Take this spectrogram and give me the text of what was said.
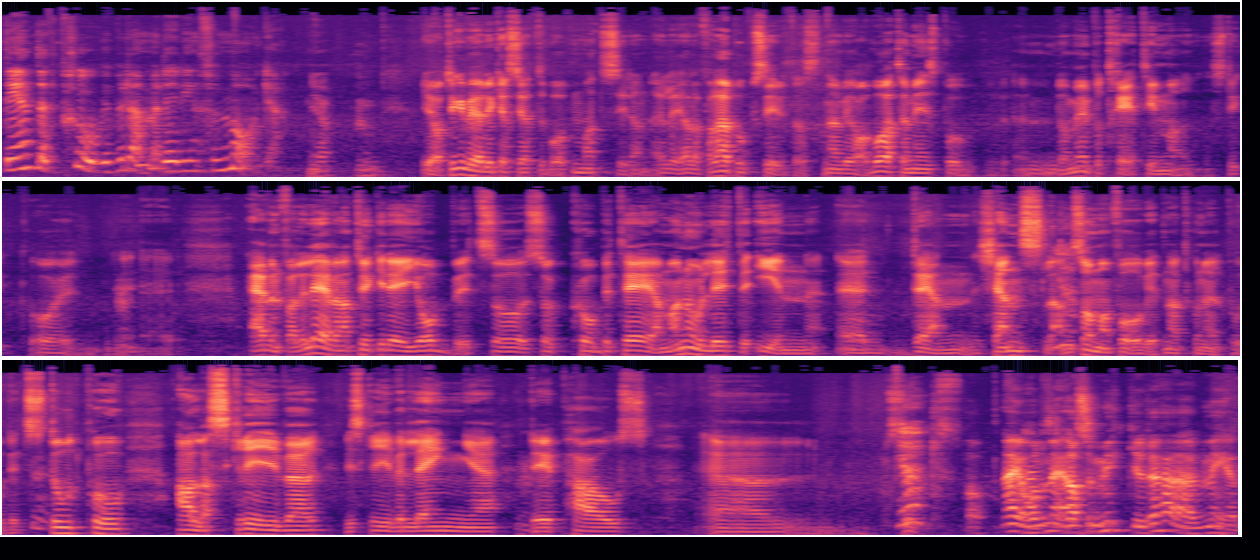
Det är inte ett prov vi bedömer, det är din förmåga. Ja. Mm. Jag tycker vi har lyckats jättebra på mattesidan. Eller i alla fall här på Civitas. När vi har våra terminsprov. De är på tre timmar styck. Och, eh, Även för eleverna tycker det är jobbigt så, så KBT man nog lite in eh, den känslan som man får vid ett nationellt prov. Det är ett stort prov. Alla skriver. Vi skriver länge. Det är paus. Eh, absolut. Ja. Nej, jag håller med. Alltså mycket det här med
